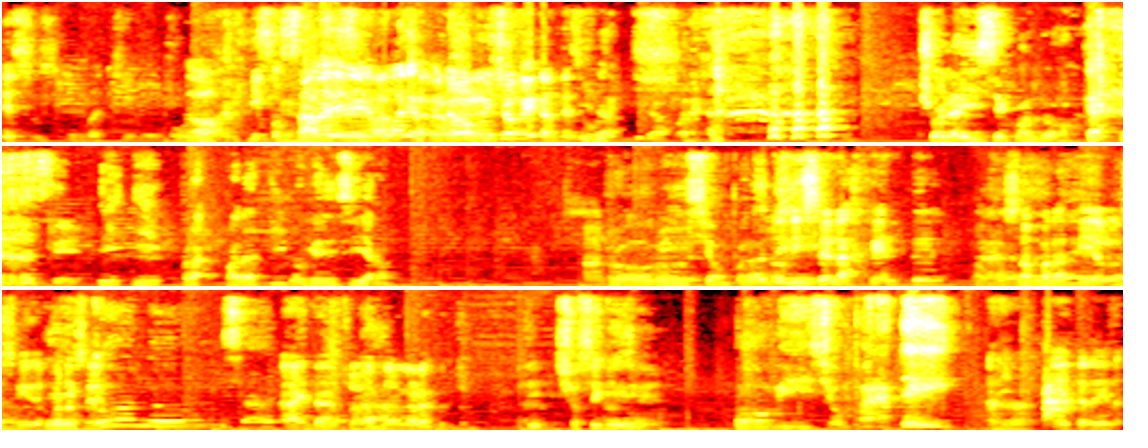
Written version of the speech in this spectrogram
eso es imbatible. Uy, ¿no? El tipo sabe de me- memoria, se pero me- no, fui yo que canté su Y la- y la- Yo la hice cuando. sí. Y, y para, para ti lo que decía, Ah, no, provisión para Lo ti. dice la gente, va a para ti, algo así. Después no sé. Ahí está. Yo no lo escucho. Yo sé que. Provisión para ti. Ajá, ahí termina.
